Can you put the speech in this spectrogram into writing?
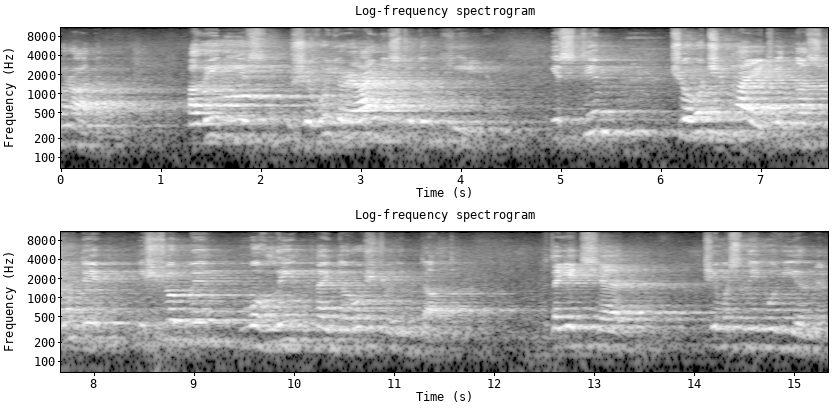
порадами, але і з живою реальністю довкілля, і з тим, чого чекають від нас люди, і що ми могли найдорожчого їм дати. Здається, чимось неймовірним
